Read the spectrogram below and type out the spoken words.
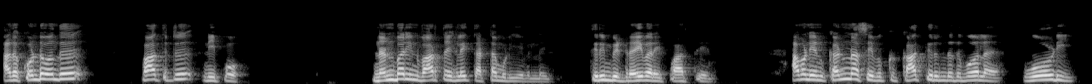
அதை கொண்டு வந்து பார்த்துட்டு நீ போ. நண்பரின் வார்த்தைகளை தட்ட முடியவில்லை. திரும்பி டிரைவரை பார்த்தேன். அவன் என் கண் அசைவுக்கு காத்திருந்தது போல ஓடி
